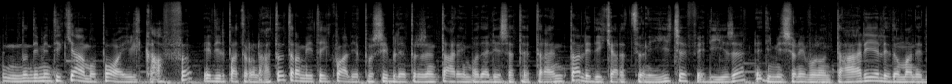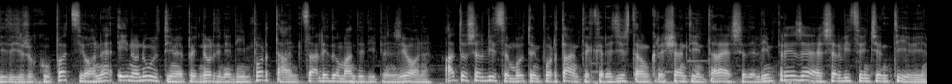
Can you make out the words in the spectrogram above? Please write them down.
Non dimentichiamo poi il CAF ed il patronato tramite i quali è possibile presentare i modelli 730, le dichiarazioni ICEF ed ISE, le dimissioni volontarie, le domande di disoccupazione e non ultime per in ordine di importanza le domande di pensione. Altro servizio molto importante che registra un crescente interesse delle imprese è il servizio incentivi,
